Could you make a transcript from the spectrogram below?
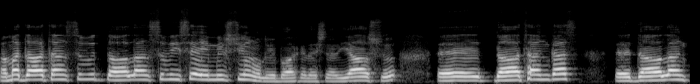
Ama dağıtan sıvı, dağılan sıvı ise emülsiyon oluyor bu arkadaşlar. Yağ su. E, dağıtan gaz, e, dağılan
